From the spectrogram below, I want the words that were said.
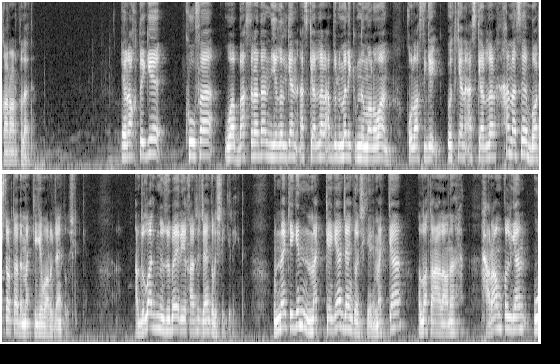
qaror qiladi. Iroqdagi Kufa va Basradan yig'ilgan askarlar Abdulmalik ibn Marwan qo'l ostiga o'tgan askarlar hammasi bosh tortadi Makka ga borib jang qilishlikka. Abdullah ibn Zubayrga qarshi jang qilishlik kerak edi. Undan keyin Makka ga jang qilish kerak. Makka Alloh taoloni harom qilgan u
